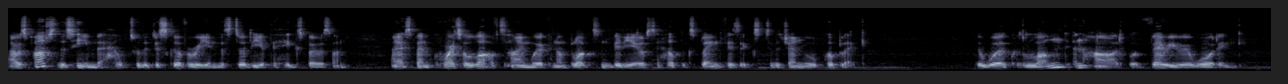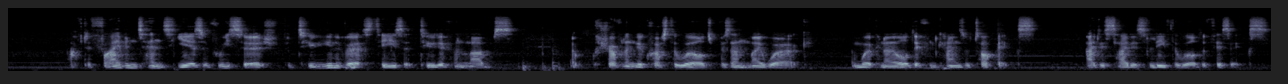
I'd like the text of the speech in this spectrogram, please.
I was part of the team that helped with the discovery and the study of the Higgs boson, and I spent quite a lot of time working on blogs and videos to help explain physics to the general public. The work was long and hard, but very rewarding. After five intense years of research for two universities at two different labs, travelling across the world to present my work and working on all different kinds of topics, I decided to leave the world of physics.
